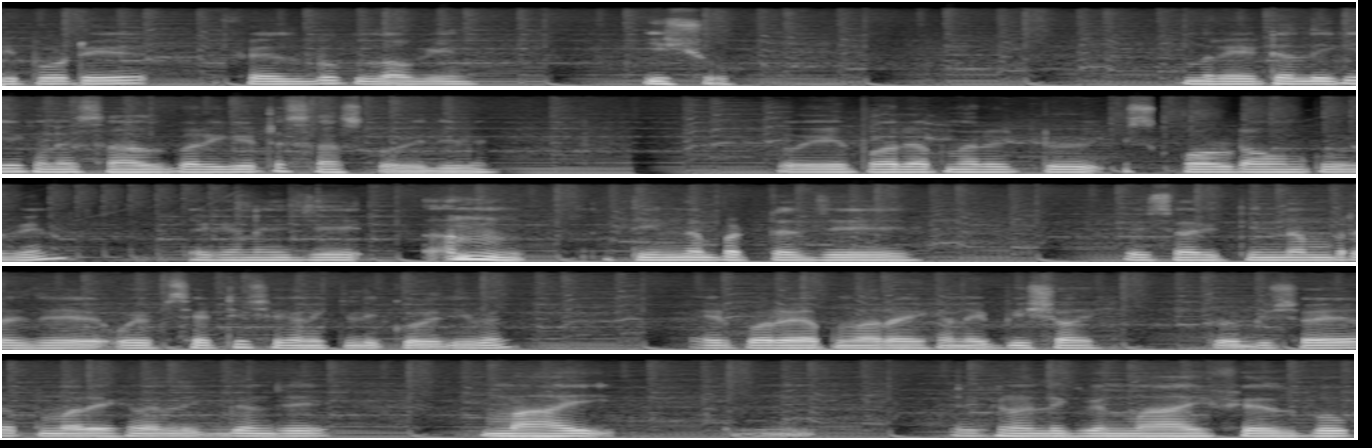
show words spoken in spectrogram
রিপোর্টে ফেসবুক লগ ইন ইস্যু আপনারা এটা লিখে এখানে সার্চ বারে গিয়ে এটা সার্চ করে দিবেন। তো এরপরে আপনারা একটু স্ক্রল ডাউন করবেন। এখানে যে তিন নাম্বারটা যে সরি তিন নম্বরে যে ওয়েবসাইটটি সেখানে ক্লিক করে দিবেন। এরপরে আপনারা এখানে বিষয়, তো বিষয়ে আপনারা এখানে লিখবেন যে, মাই, এখানে লিখবেন my Facebook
